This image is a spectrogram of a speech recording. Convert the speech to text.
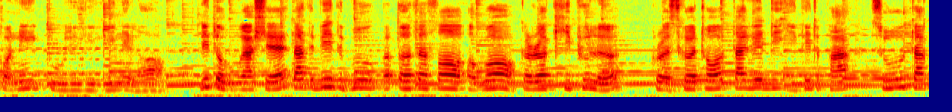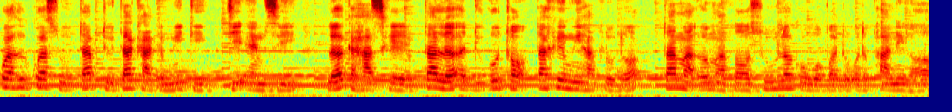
ခေါနီပူလီလီလီနေလောဒီတော့ဘူးကရှဲတတ်ဘီဒဘူးအော်သဖောအဝေါကရခီပူလာကရစကထောတာဂက်ဒီအီတီတဖာစူတာကွာဟကွာစူတပ်တူတာခါကမတီ GMC လကဟတ်စခေတာလအဒူအိုထောတာခေမီဟပ်လို့တော့ တမအမပေါ်ဆူလကိုဝပတဝတဖာနေလော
